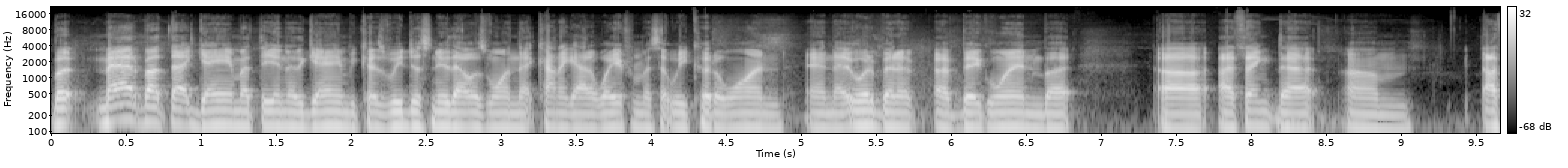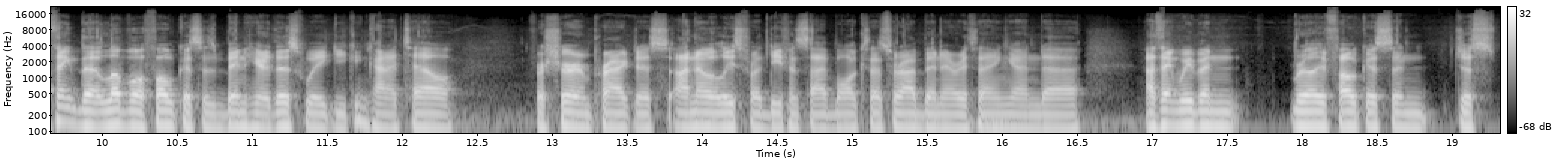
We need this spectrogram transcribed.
but mad about that game at the end of the game because we just knew that was one that kind of got away from us that we could have won, and it would have been a, a big win. But uh, I think that um, I think the level of focus has been here this week. You can kind of tell for sure in practice. I know at least for the defense side ball because that's where I've been everything, and uh, I think we've been really focused and just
